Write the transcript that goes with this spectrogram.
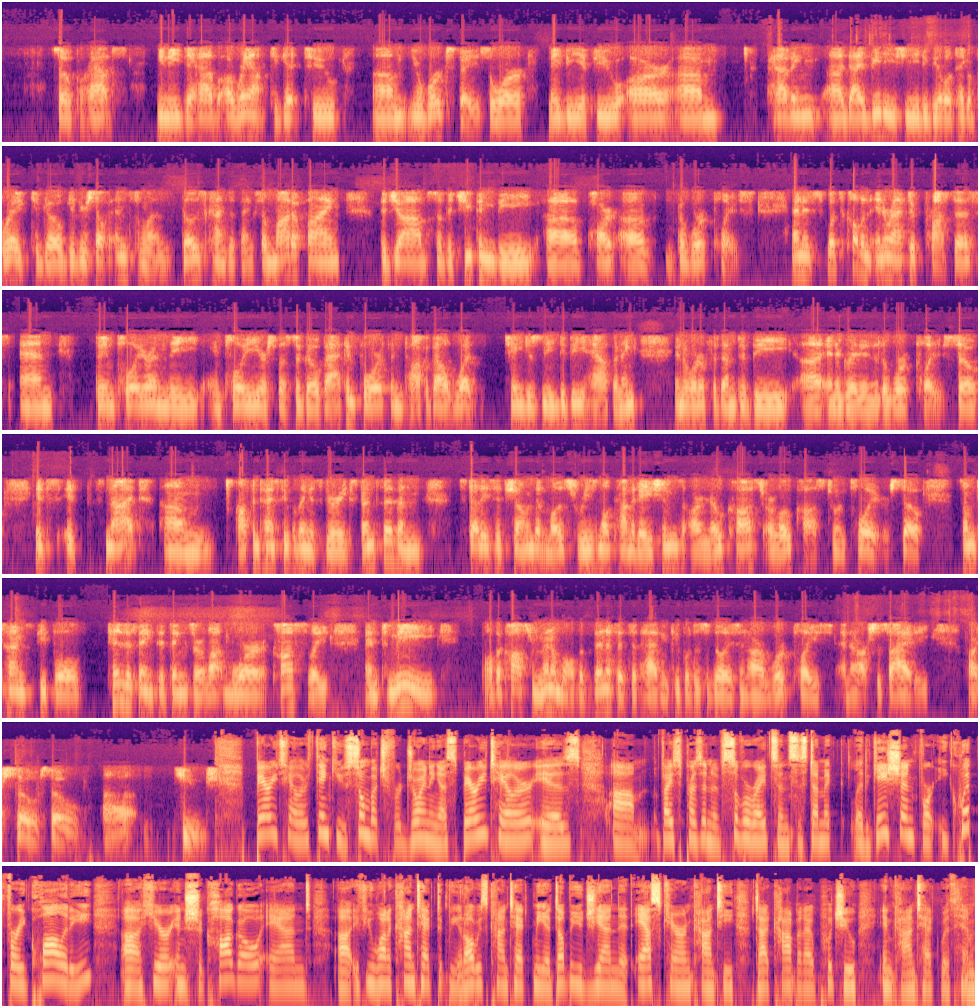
So perhaps you need to have a ramp to get to um, your workspace, or maybe if you are um, having uh, diabetes, you need to be able to take a break to go give yourself insulin, those kinds of things. So modifying the job so that you can be uh, part of the workplace. And it's what's called an interactive process. And the employer and the employee are supposed to go back and forth and talk about what changes need to be happening in order for them to be uh, integrated into the workplace. So it's it's not. Um, oftentimes, people think it's very expensive, and studies have shown that most reasonable accommodations are no cost or low cost to employers. So sometimes people tend to think that things are a lot more costly. And to me, while the costs are minimal, the benefits of having people with disabilities in our workplace and in our society are so, so uh, huge. Barry Taylor, thank you so much for joining us. Barry Taylor is um, Vice President of Civil Rights and Systemic Litigation for Equip for Equality uh, here in Chicago. And uh, if you want to contact me, you can always contact me at WGN at AskKarenConti.com and I'll put you in contact with him.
